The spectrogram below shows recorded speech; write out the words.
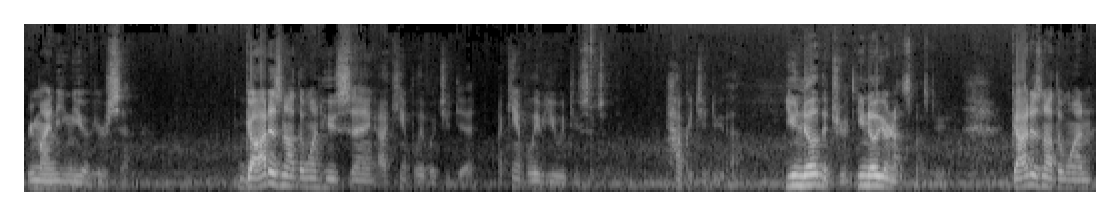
reminding you of your sin. God is not the one who's saying, I can't believe what you did. I can't believe you would do such a thing. How could you do that? You know the truth. You know you're not supposed to. God is not the one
